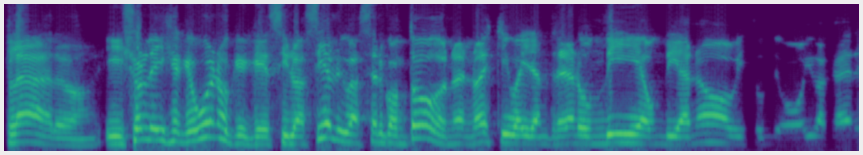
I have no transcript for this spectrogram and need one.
Claro, y yo le dije que bueno, que, que si lo hacía lo iba a hacer con todo, no, no es que iba a ir a entrenar un día, un día no, ¿viste? O iba a caer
